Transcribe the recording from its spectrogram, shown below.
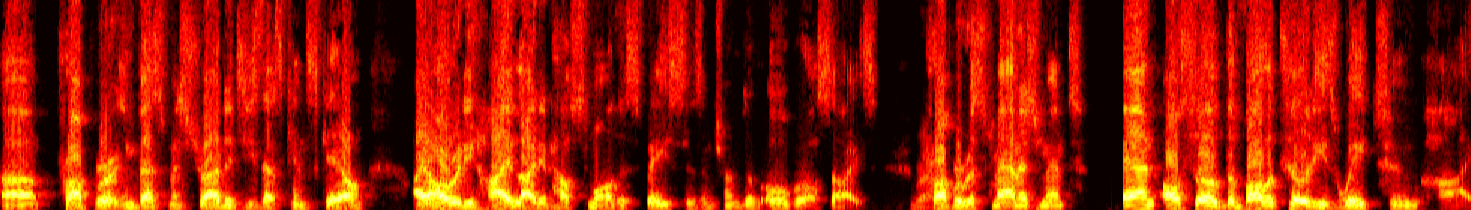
uh, proper investment strategies that can scale. I already highlighted how small the space is in terms of overall size. Right. Proper risk management, and also the volatility is way too high.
